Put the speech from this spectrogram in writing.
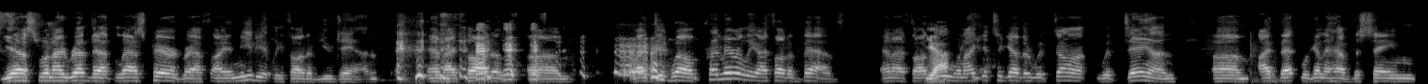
Yes, when I read that last paragraph, I immediately thought of you, Dan, and I thought of um, I did well. Primarily, I thought of Bev, and I thought, Yeah. when I get together with Don, with Dan, um, I bet we're going to have the same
